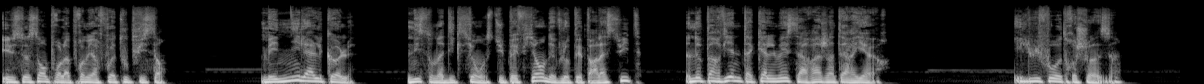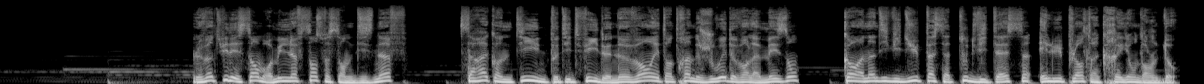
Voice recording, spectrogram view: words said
Il se sent pour la première fois tout puissant. Mais ni l'alcool, ni son addiction aux stupéfiants développée par la suite ne parviennent à calmer sa rage intérieure. Il lui faut autre chose. Le 28 décembre 1979, Sarah Conti, une petite fille de 9 ans, est en train de jouer devant la maison quand un individu passe à toute vitesse et lui plante un crayon dans le dos.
